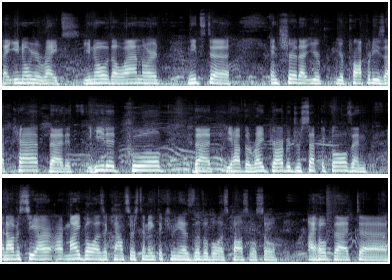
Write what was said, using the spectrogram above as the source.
that you know your rights. You know the landlord needs to ensure that your your property is upkept, that it's heated, cooled, that you have the right garbage receptacles, and and obviously our, our my goal as a councillor is to make the community as livable as possible. So I hope that uh,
